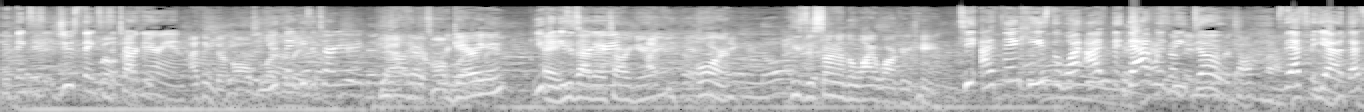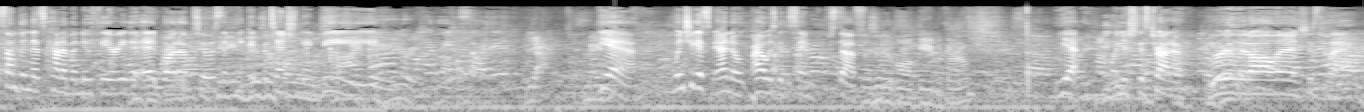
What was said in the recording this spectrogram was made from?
He thinks he's, Juice thinks he's a Targaryen. I think they're all blood You think he's a. Targaryen? Yeah, I think they're all Targaryen. related. You hey, he's he's, a either a Targaryen? Targaryen or he's the son of the White Walker King. See, I think he's the one. I th- that would be dope. That's yeah. That's something that's kind of a new theory that Ed brought up to us that he could potentially be. Yeah. Yeah. When she gets me, I know I always get the same stuff. Does it involve Game of Thrones? Yeah. When she's just trying to reel it all in, she's like,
